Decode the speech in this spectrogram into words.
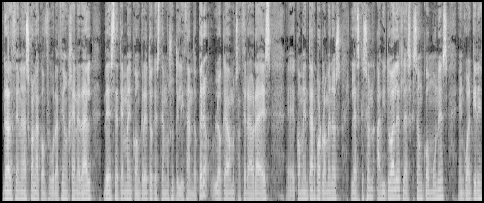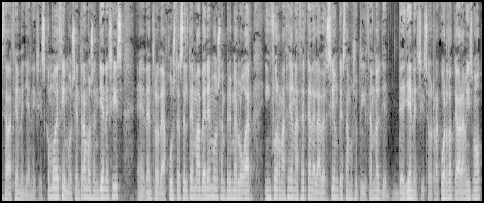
relacionadas con la configuración general de este tema en concreto que estemos utilizando. Pero lo que vamos a hacer ahora es eh, comentar por lo menos las que son habituales, las que son comunes en cualquier instalación de Genesis. Como decimos, si entramos en Genesis, eh, dentro de ajustes del tema, veremos en primer lugar información acerca de la versión que estamos utilizando de Genesis. Os recuerdo que ahora mismo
